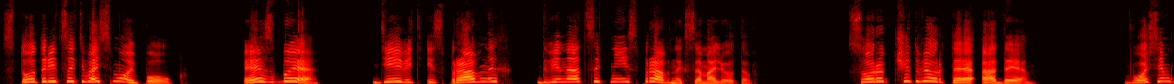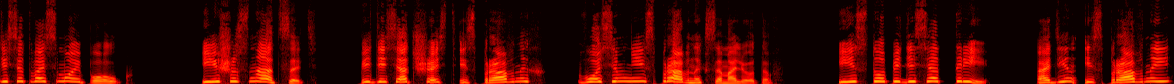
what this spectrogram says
138 полк. СБ 9 исправных, 12 неисправных самолетов. 44 АД. 88 полк. И-16 56 исправных, 8 неисправных самолетов. И-153 один исправный,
